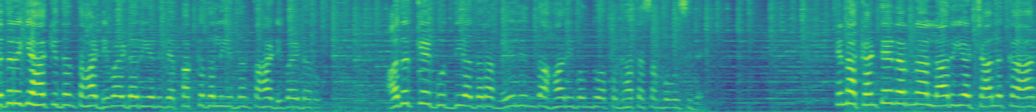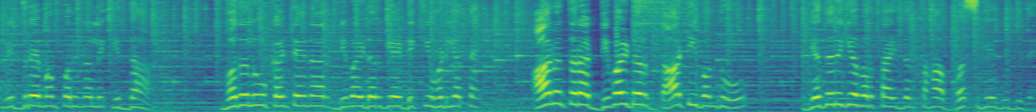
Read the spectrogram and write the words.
ಎದುರಿಗೆ ಹಾಕಿದಂತಹ ಡಿವೈಡರ್ ಏನಿದೆ, ಪಕ್ಕದಲ್ಲಿ ಇದ್ದಂತಹ ಡಿವೈಡರು, ಅದಕ್ಕೆ ಗುದ್ದಿ ಅದರ ಮೇಲಿಂದ ಹಾರಿ ಬಂದು ಅಪಘಾತ ಸಂಭವಿಸಿದೆ. ಇನ್ನು ಕಂಟೈನರ್ನ ಲಾರಿಯ ಚಾಲಕ ನಿದ್ರೆ ಮಂಪರಿನಲ್ಲಿ ಇದ್ದ. ಮೊದಲು ಕಂಟೈನರ್ ಡಿವೈಡರ್ಗೆ ಡಿಕ್ಕಿ ಹೊಡೆಯುತ್ತೆ, ಆನಂತರ ಡಿವೈಡರ್ ದಾಟಿ ಬಂದು ಎದುರಿಗೆ ಬರ್ತಾ ಇದ್ದಂತಹ ಬಸ್ಗೆ ಗುದ್ದಿದೆ.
